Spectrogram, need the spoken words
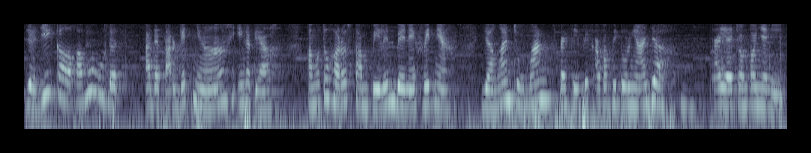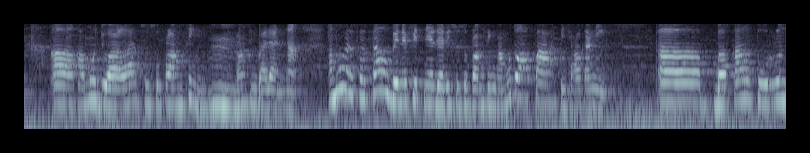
jadi kalau kamu udah ada targetnya. Ingat ya kamu tuh harus tampilin benefitnya. Jangan cuman spesifik atau fiturnya aja. Kayak contohnya nih eh, kamu jualan susu pelangsing Hmm. pelangsing badan. Nah kamu harus kasih tahu benefitnya dari susu pelangsing kamu tuh apa. Misalkan nih eh, bakal turun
